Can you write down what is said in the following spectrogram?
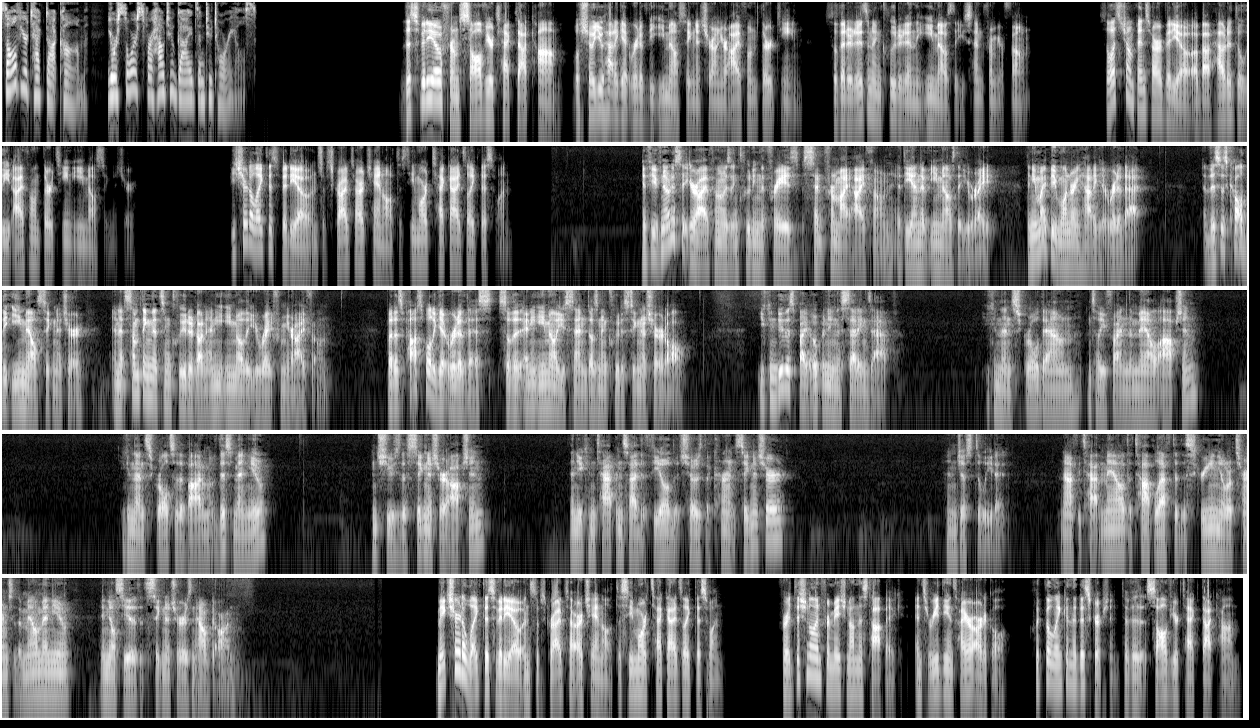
SolveYourTech.com, your source for how to guides and tutorials. This video from SolveYourTech.com will show you how to get rid of the email signature on your iPhone 13 so that it isn't included in the emails that you send from your phone. So let's jump into our video about how to delete iPhone 13 email signature. Be sure to like this video and subscribe to our channel to see more tech guides like this one. If you've noticed that your iPhone is including the phrase sent from my iPhone at the end of emails that you write, then you might be wondering how to get rid of that. This is called the email signature, and it's something that's included on any email that you write from your iPhone. But it's possible to get rid of this so that any email you send doesn't include a signature at all. You can do this by opening the Settings app. You can then scroll down until you find the Mail option. You can then scroll to the bottom of this menu and choose the Signature option. Then you can tap inside the field that shows the current signature and just delete it. Now if you tap Mail at the top left of the screen, you'll return to the Mail menu and you'll see that the signature is now gone. Make sure to like this video and subscribe to our channel to see more tech guides like this one. For additional information on this topic and to read the entire article, click the link in the description to visit solveyourtech.com.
